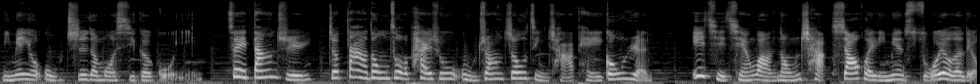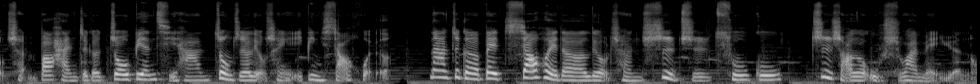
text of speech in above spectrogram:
里面有五只的墨西哥果蝇，所以当局就大动作，派出武装州警察陪工人一起前往农场销毁里面所有的柳橙，包含这个周边其他种植的柳橙也一并销毁了。那这个被销毁的柳橙市值粗估至少有五十万美元哦。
